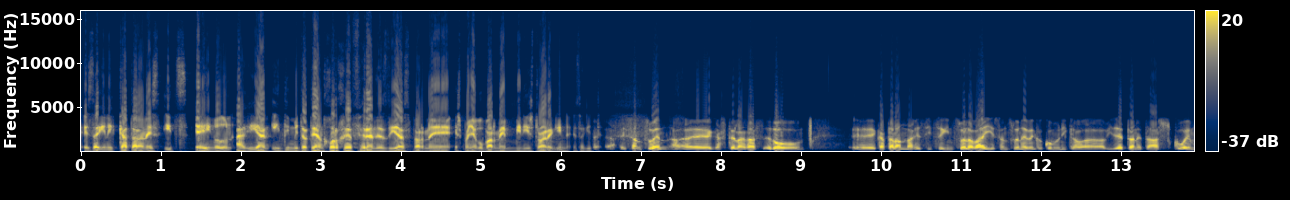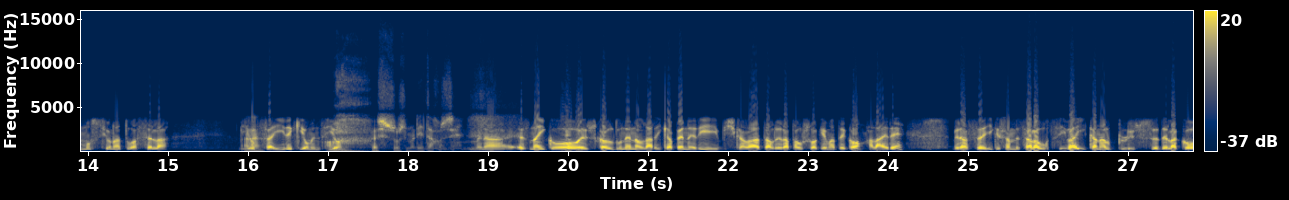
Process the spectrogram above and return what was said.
ez da ginik katalanez hitz egingo duen agian intimitatean Jorge Fernández Díaz barne, Espainiako barne ministroarekin, ez dakit? E, esan zuen, e, gaztelaraz, edo e, katalan da egin zuela, bai, esan zuen ebenko komunikabidetan eta asko emozionatua zela. Biotza ireki omen zion. Oh, Jesus, Marieta Jose. Bena, ez nahiko Euskaldunen aldarrikapen eri bizka bat aurrera pausuak emateko, hala ere. Beraz, hik esan bezala urtzi, bai, Kanal Plus delako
